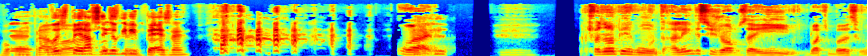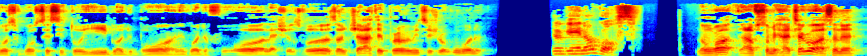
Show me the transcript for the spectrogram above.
vou É, comprar eu vou esperar sair o gostei. Game Pass, né? Olha, deixa eu te fazer uma pergunta. Além desses jogos aí, Blockbuster, que você, você citou aí, Bloodborne, God of War, Last of Us, Uncharted, provavelmente você jogou, né? Joguei e não gosto. Não gosta? Ah, o Raider você gosta, né?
